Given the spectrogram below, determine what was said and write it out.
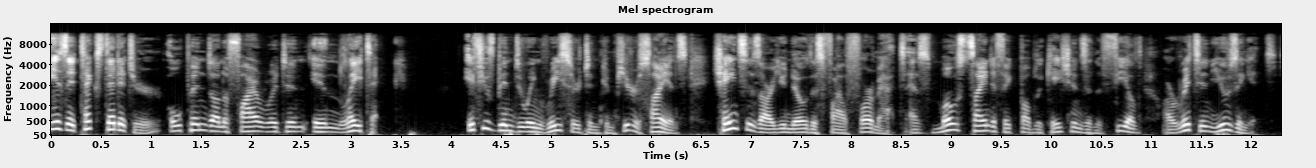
is a text editor opened on a file written in LaTeX. If you've been doing research in computer science, chances are you know this file format, as most scientific publications in the field are written using it.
